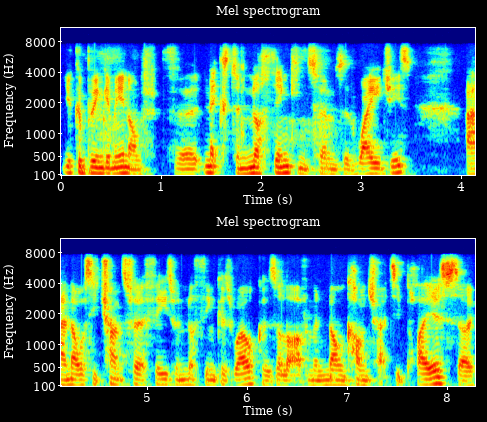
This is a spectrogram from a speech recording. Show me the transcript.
you could bring them in on for next to nothing in terms of wages and obviously transfer fees were nothing as well because a lot of them are non-contracted players. So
